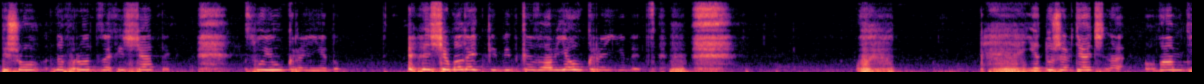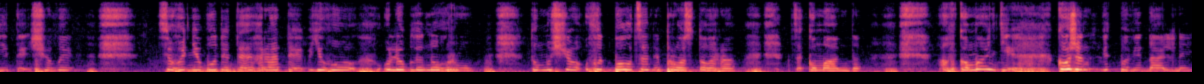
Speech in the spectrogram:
пішов на фронт захищати свою Україну. Ще маленький він казав, я українець. Я дуже вдячна вам, діти, що ви сьогодні будете грати в його улюблену гру. Тому що футбол це не просто гра, це команда. А в команді кожен відповідальний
